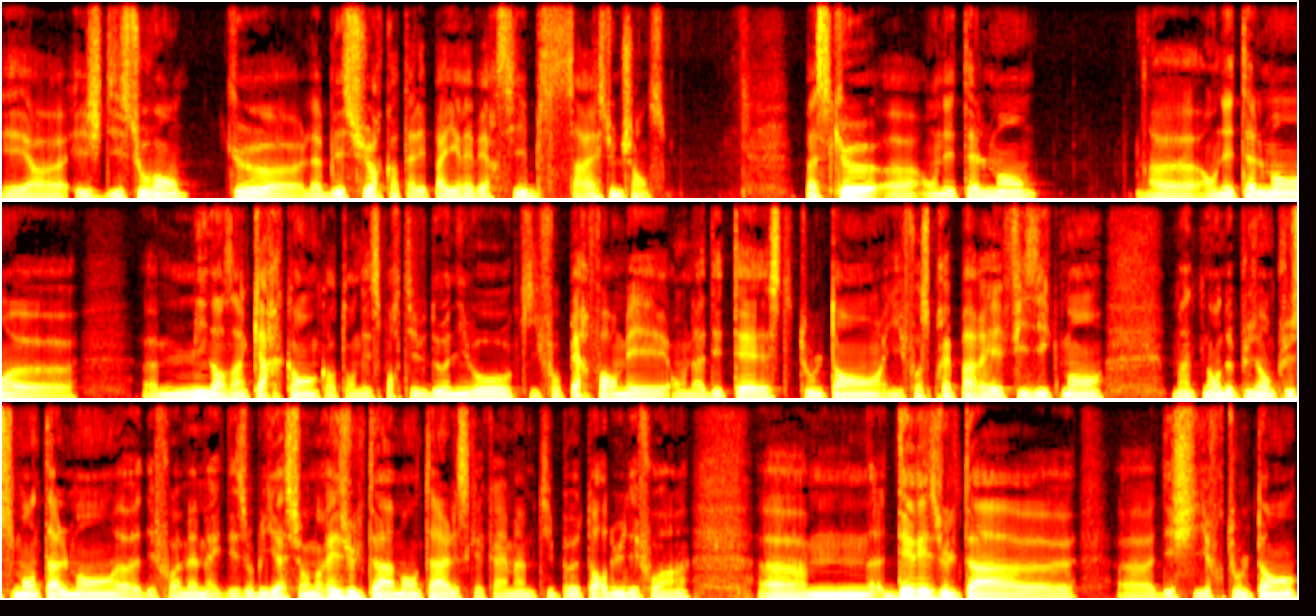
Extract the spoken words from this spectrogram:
Et, et je dis souvent que la blessure, quand elle n'est pas irréversible, ça reste une chance. Parce que on est tellement on est tellement euh, euh, mis dans un carcan quand on est sportif de haut niveau, qu'il faut performer, on a des tests tout le temps, il faut se préparer physiquement, maintenant de plus en plus mentalement, euh, des fois même avec des obligations de résultats mentales, ce qui est quand même un petit peu tordu des fois, hein. euh, des résultats, des chiffres tout le temps,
